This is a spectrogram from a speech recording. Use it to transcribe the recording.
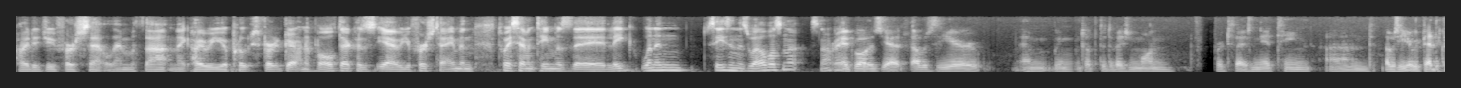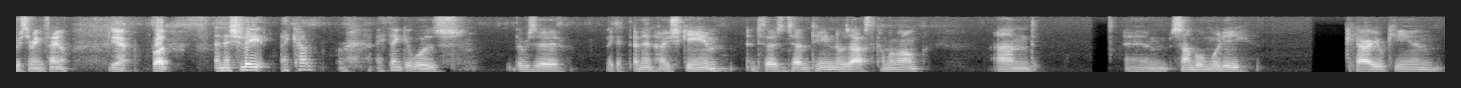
how did you first settle in with that? And like how were you approached for getting involved there? Because yeah your first time and 2017 was the league winning season as well wasn't it? It's not right? It was yeah. That was the year um, we went up to division one for 2018 and that was the year we played the Christy Ring final. Yeah. But initially I can't I think it was there was a like an in-house game in 2017 I was asked to come along. And um, Sambo Moody, Gary O'Kane,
